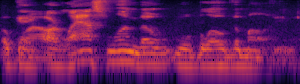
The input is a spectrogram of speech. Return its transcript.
Okay. Wow. Our last one, though, will blow the mind.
